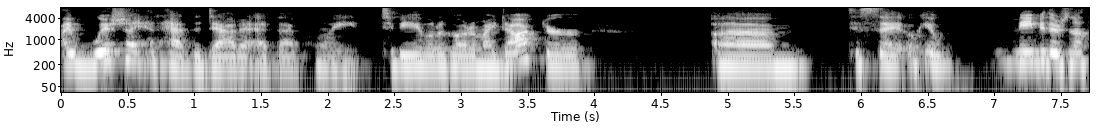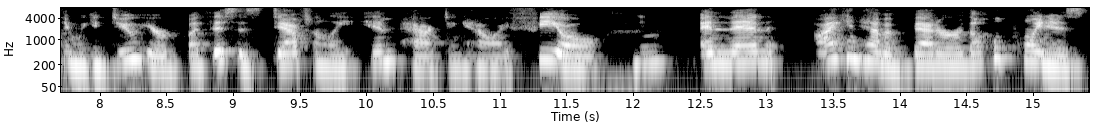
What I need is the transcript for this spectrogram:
I wish I had had the data at that point to be able to go to my doctor um, to say, okay, maybe there's nothing we can do here, but this is definitely impacting how I feel. Mm-hmm. And then I can have a better, the whole point is,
